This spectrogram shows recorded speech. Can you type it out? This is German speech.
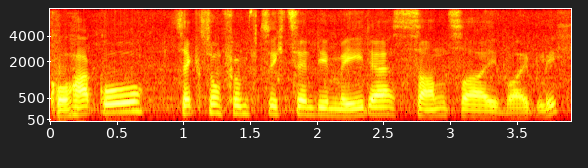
Kohako 56 cm Sansai weiblich.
